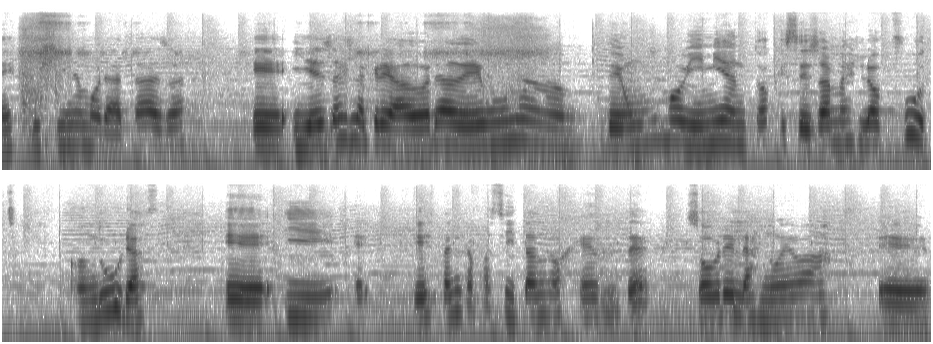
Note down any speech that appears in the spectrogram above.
es Cristina Moratalla y ella es la creadora de, una, de un movimiento que se llama Slow Food Honduras. y están capacitando gente sobre las nuevas, eh,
